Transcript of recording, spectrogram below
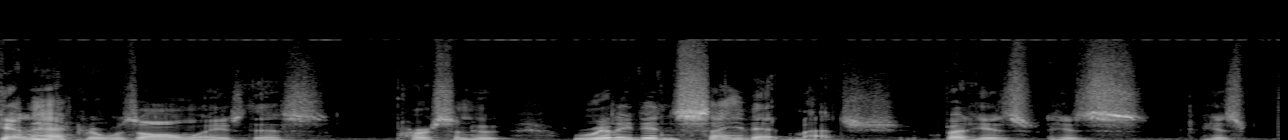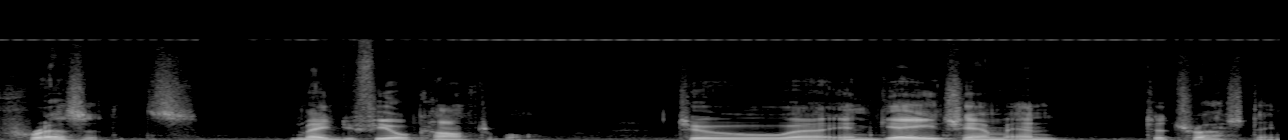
Ken Hechler was always this person who really didn't say that much, but his his his presence made you feel comfortable to uh, engage him and to trust him.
